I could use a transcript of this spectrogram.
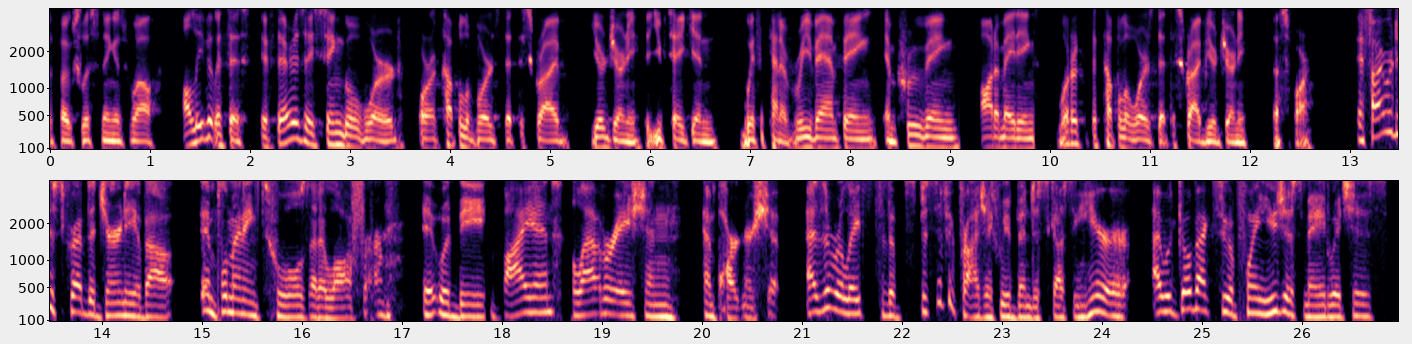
the folks listening as well. I'll leave it with this. If there is a single word or a couple of words that describe your journey that you've taken with kind of revamping, improving, automating, what are the couple of words that describe your journey thus far? If I were to describe the journey about implementing tools at a law firm, it would be buy in, collaboration, and partnership. As it relates to the specific project we've been discussing here, I would go back to a point you just made, which is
